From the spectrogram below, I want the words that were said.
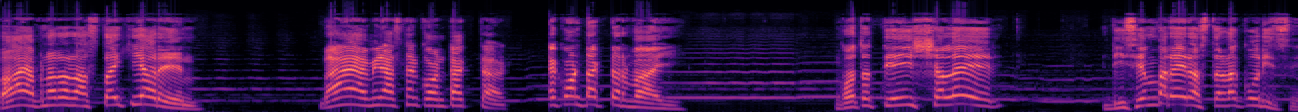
ভাই, আপনারা রাস্তায় কি আরেন? ভাই আমি রাস্তার কন্ট্রাক্টর কন্ট্রাক্টর ভাই গত তেইশ সালের ডিসেম্বরে এই রাস্তাটা করিছে।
